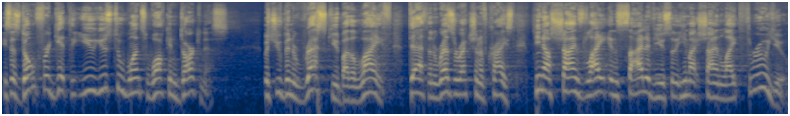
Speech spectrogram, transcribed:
He says, Don't forget that you used to once walk in darkness, but you've been rescued by the life, death, and resurrection of Christ. He now shines light inside of you so that he might shine light through you.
